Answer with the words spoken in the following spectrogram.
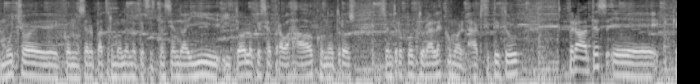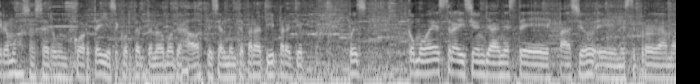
mucho de conocer el patrimonio, lo que se está haciendo allí y todo lo que se ha trabajado con otros centros culturales como el Art City Tour. Pero antes queremos hacer un corte y ese corte te lo hemos dejado especialmente para ti, para que, pues, como es tradición ya en este espacio, en este programa,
